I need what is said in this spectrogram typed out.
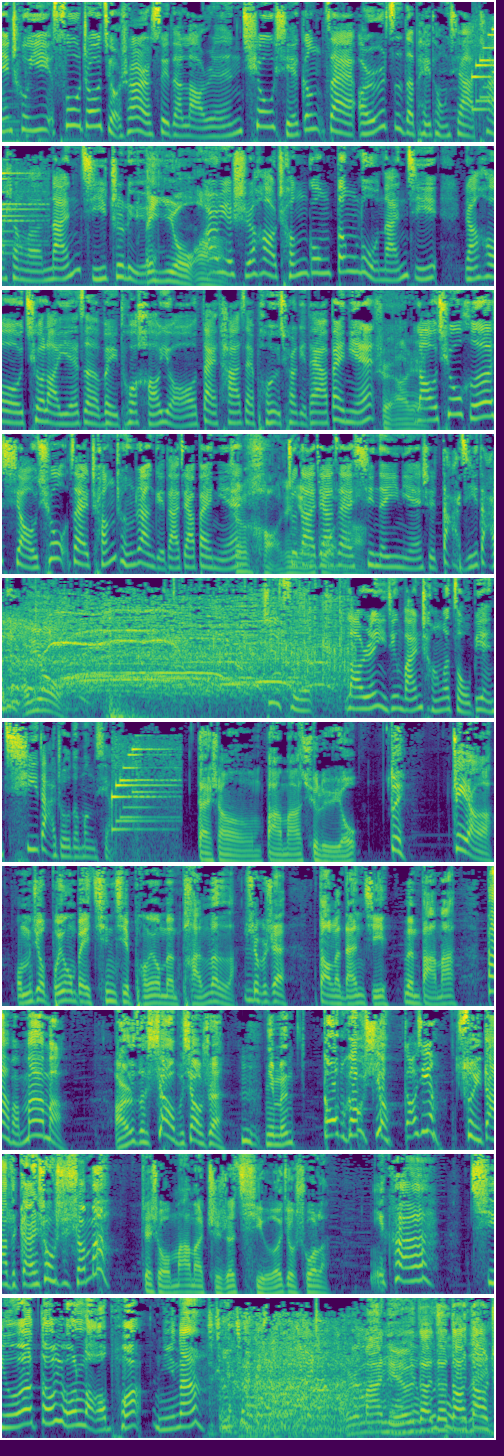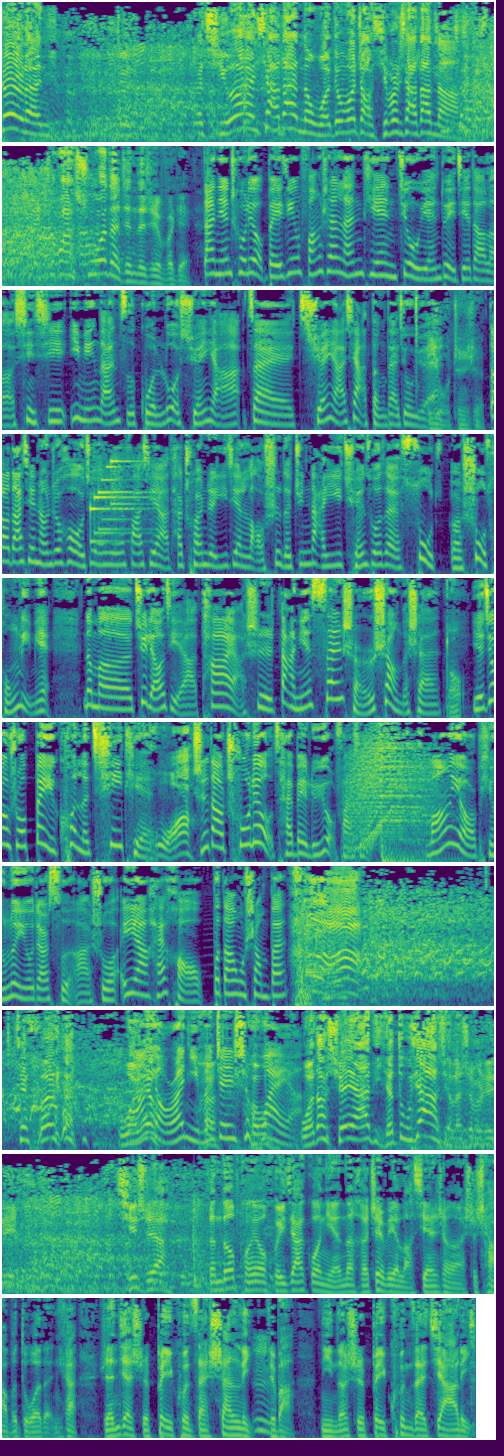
大年初一，苏州九十二岁的老人邱协庚在儿子的陪同下踏上了南极之旅。哎呦啊！二月十号成功登陆南极，然后邱老爷子委托好友带他在朋友圈给大家拜年。是啊，老邱和小邱在长城站给大家拜年，真好！祝大家在新的一年是大吉大利。哎呦！至此，老人已经完成了走遍七大洲的梦想，带上爸妈去旅游。对。这样啊，我们就不用被亲戚朋友们盘问了，是不是？到了南极，问爸妈：“爸爸妈妈，儿子孝不孝顺？嗯，你们高不高兴？高兴。最大的感受是什么？”这时候，妈妈指着企鹅就说了：“你看，企鹅都有老婆，你呢？” 我说：“妈，你到到到到这儿了，你就企鹅还下蛋呢，我就我找媳妇儿下蛋呢。”话说的真的是不是？大年初六，北京房山蓝天救援队接到了信息，一名男子滚落悬崖，在悬崖下等待救援。哎呦，真是！到达现场之后，救援人员发现啊，他穿着一件老式的军大衣，蜷缩在树呃树丛里面。那么据了解啊，他呀是大年三十儿上的山，哦，也就是说被困了七天，嚯！直到初六才被驴友发现。网友评论有点损啊，说：“哎呀，还好不耽误上班。”这合着。网友啊，你们真是坏呀！我到悬崖底下度假去了，是不是？这其实啊，很多朋友回家过年呢，和这位老先生啊是差不多的。你看，人家是被困在山里，对吧？你呢是被困在家里。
